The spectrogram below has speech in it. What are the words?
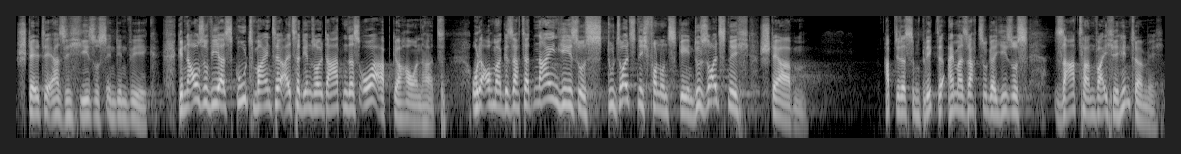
stellte er sich Jesus in den Weg. Genauso wie er es gut meinte, als er dem Soldaten das Ohr abgehauen hat. Oder auch mal gesagt hat, nein Jesus, du sollst nicht von uns gehen, du sollst nicht sterben. Habt ihr das im Blick? Einmal sagt sogar Jesus, Satan weiche hinter mich.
